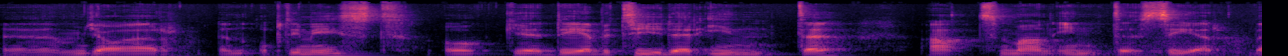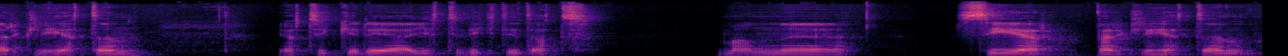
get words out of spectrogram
Ehm, jag är en optimist och det betyder inte att man inte ser verkligheten. Jag tycker det är jätteviktigt att man eh, ser verkligheten.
